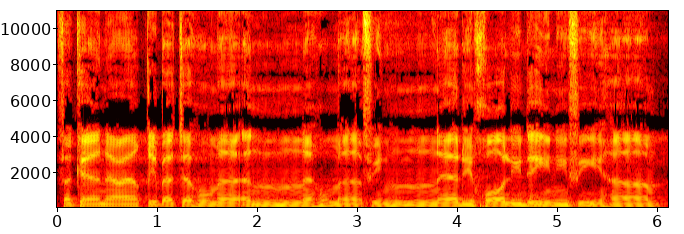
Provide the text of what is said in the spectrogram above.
فكان عاقبتهما أنهما في النار خالدين فيها.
